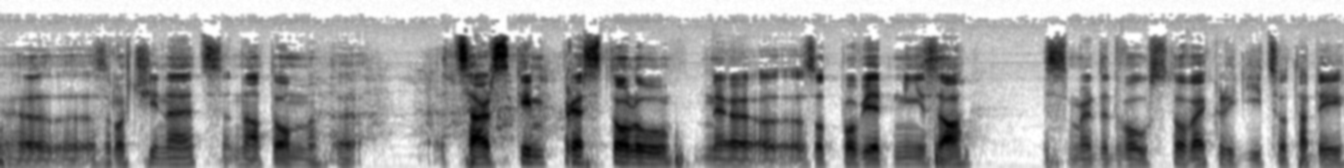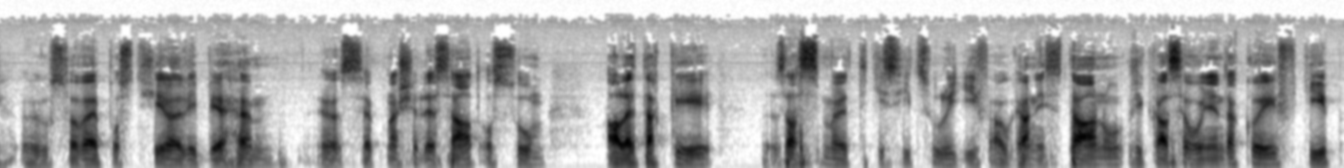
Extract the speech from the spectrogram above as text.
eh, zločinec na tom eh, carském prestolu eh, zodpovědný za smrt dvoustovek lidí, co tady Rusové postříleli během srpna 68, ale taky za smrt tisíců lidí v Afganistánu. Říkal se o něm takový vtip,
